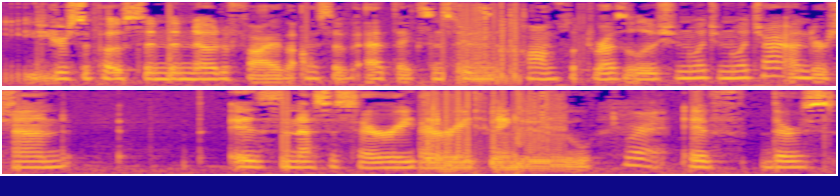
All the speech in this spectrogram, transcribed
you're supposed to notify the Office of Ethics and Student Conflict Resolution, which in which I understand is the necessary thing to do Right. if there's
